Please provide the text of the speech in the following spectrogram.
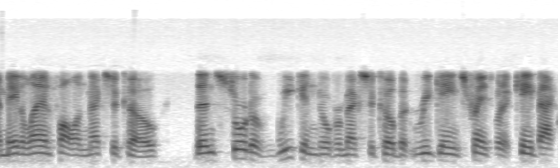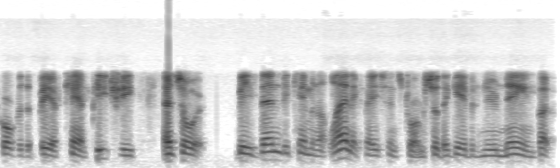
and made a landfall in Mexico, then sort of weakened over Mexico, but regained strength when it came back over the Bay of Campeche. And so it then became an Atlantic basin storm, so they gave it a new name. But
